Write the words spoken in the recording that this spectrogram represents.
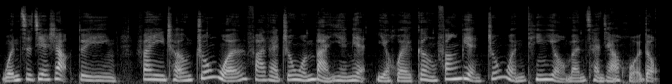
文字介绍对应翻译成中文，发在中文版页面，也会更方便中文听友们参加活动。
